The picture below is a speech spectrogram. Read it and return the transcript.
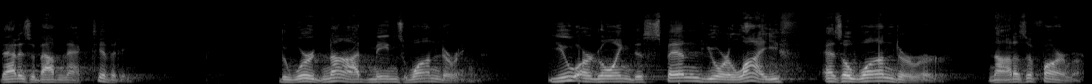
that is about an activity. The word Nod means wandering. You are going to spend your life as a wanderer, not as a farmer.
